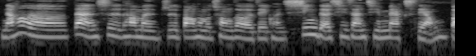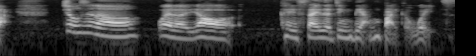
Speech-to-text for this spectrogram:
然后呢，但是他们就是帮他们创造了这款新的七三七 MAX 两百，就是呢为了要可以塞得进两百个位置。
